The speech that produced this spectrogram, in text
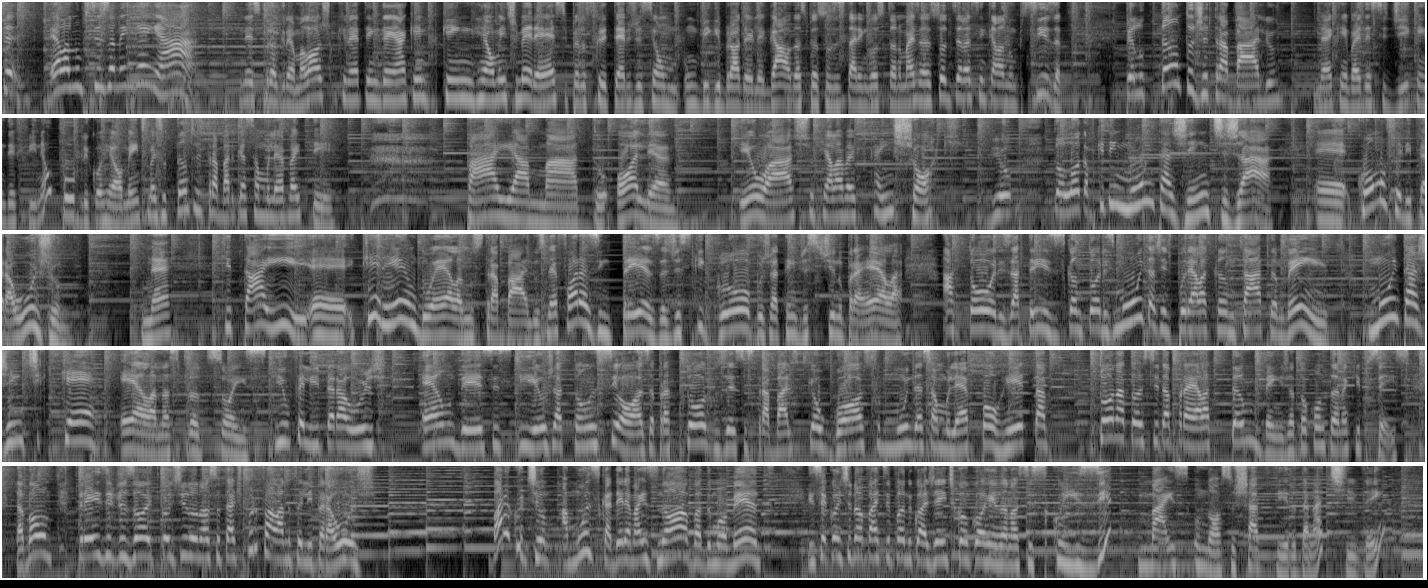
cê... ela não precisa nem ganhar nesse programa. Lógico que né, tem que ganhar quem, quem realmente merece, pelos critérios de ser um, um Big Brother legal, das pessoas estarem gostando, mas eu estou dizendo assim que ela não precisa, pelo tanto de trabalho, né? Quem vai decidir, quem define é o público realmente, mas o tanto de trabalho que essa mulher vai ter. Pai amado, olha, eu acho que ela vai ficar em choque, viu? Tô louca, porque tem muita gente já, é, como Felipe Araújo, né? Que tá aí é, querendo ela nos trabalhos, né? Fora as empresas, diz que Globo já tem destino para ela. Atores, atrizes, cantores, muita gente por ela cantar também. Muita gente quer ela nas produções. E o Felipe Araújo é um desses e eu já tô ansiosa para todos esses trabalhos porque eu gosto muito dessa mulher porreta. Tô na torcida pra ela também, já tô contando aqui pra vocês, tá bom? 3 e 18, continua o nosso Tati por falar no Felipe Araújo. Bora curtir a música dele, a mais nova do momento? E você continua participando com a gente, concorrendo a nossa squeeze, mais o nosso chaveiro da Nativa, hein?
